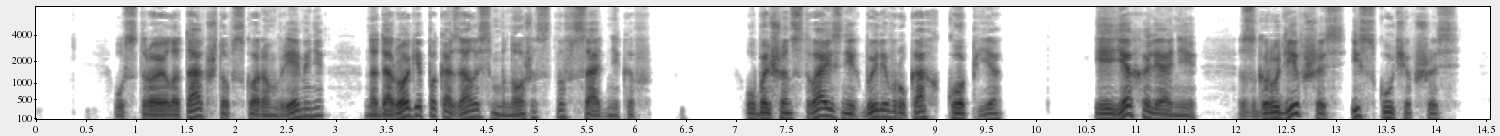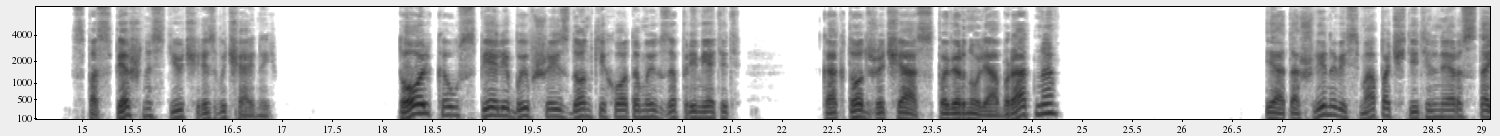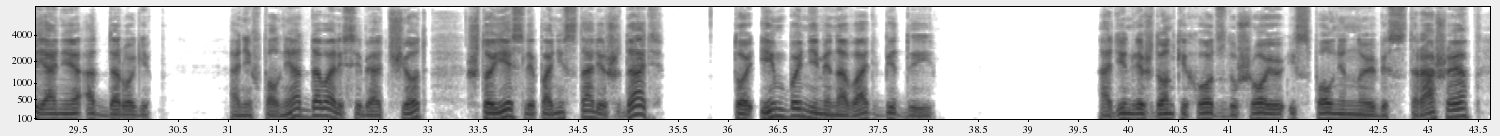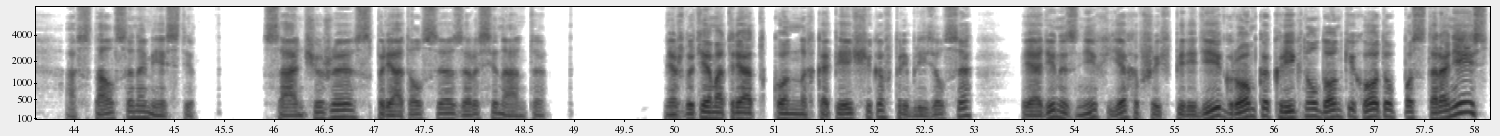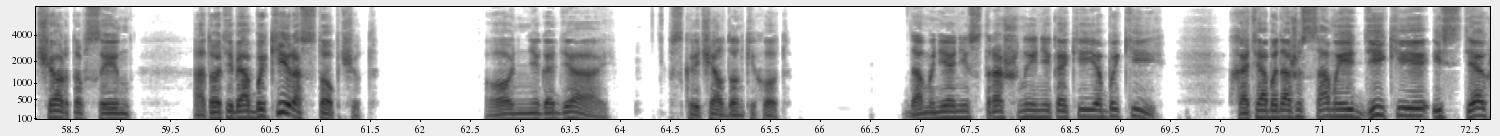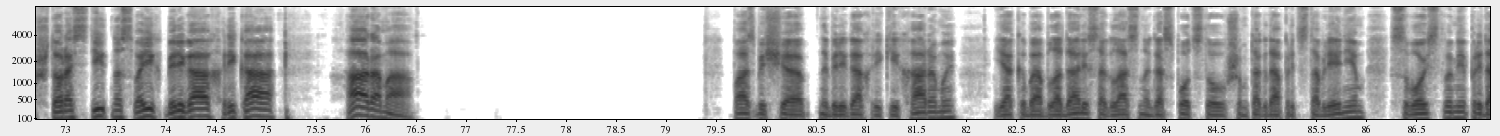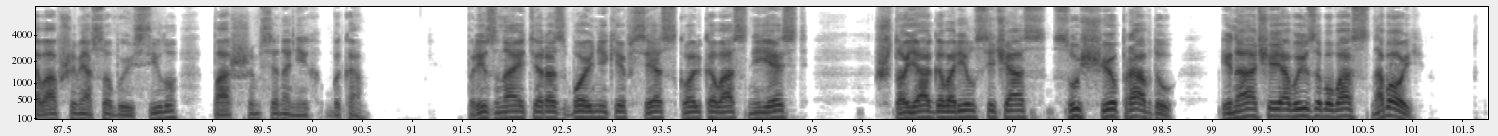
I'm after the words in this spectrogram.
устроила так, что в скором времени на дороге показалось множество всадников у большинства из них были в руках копья, и ехали они, сгрудившись и скучившись, с поспешностью чрезвычайной. только успели бывшие с Дон Кихотом их заприметить, как тот же час повернули обратно и отошли на весьма почтительное расстояние от дороги. Они вполне отдавали себе отчет, что если бы они стали ждать, то им бы не миновать беды. Один лишь Дон Кихот с душою, исполненную бесстрашия, остался на месте. Санчо же спрятался за Росинанта. Между тем отряд конных копейщиков приблизился, и один из них, ехавший впереди, громко крикнул Дон Кихоту «Посторонись, чертов сын, а то тебя быки растопчут!» «О, негодяй!» — вскричал Дон Кихот. «Да мне не страшны никакие быки, хотя бы даже самые дикие из тех, что растит на своих берегах река Харама!» Пастбища на берегах реки Харамы якобы обладали, согласно господствовавшим тогда представлениям, свойствами, придававшими особую силу пасшимся на них быкам. «Признайте, разбойники, все, сколько вас не есть, что я говорил сейчас сущую правду, иначе я вызову вас на бой!»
